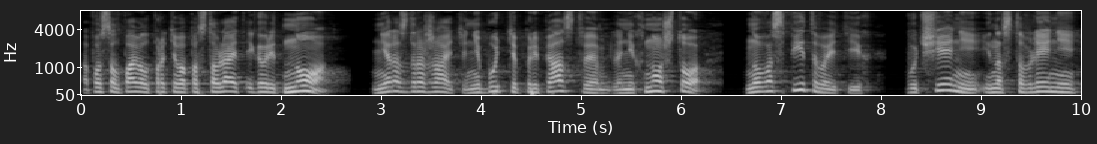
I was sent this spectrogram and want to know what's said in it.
апостол Павел противопоставляет и говорит, но не раздражайте, не будьте препятствием для них, но что? Но воспитывайте их в учении и наставлении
